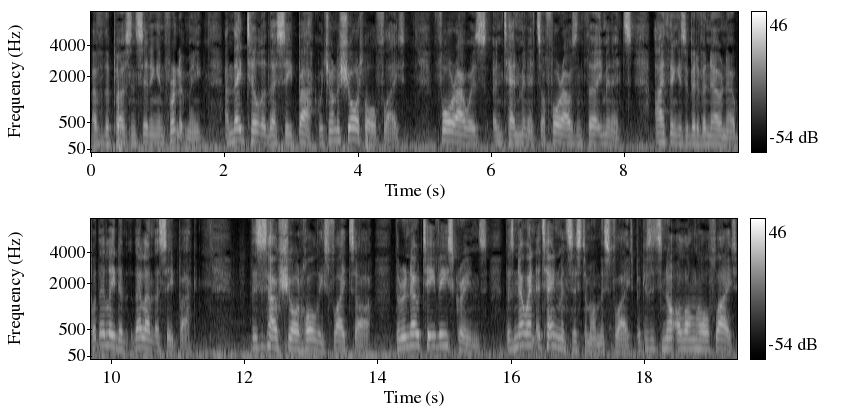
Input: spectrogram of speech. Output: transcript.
of the person sitting in front of me, and they tilted their seat back, which on a short haul flight, four hours and 10 minutes or four hours and 30 minutes, I think is a bit of a no no, but they, lead, they lent their seat back. This is how short haul these flights are. There are no TV screens. There's no entertainment system on this flight because it's not a long haul flight.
